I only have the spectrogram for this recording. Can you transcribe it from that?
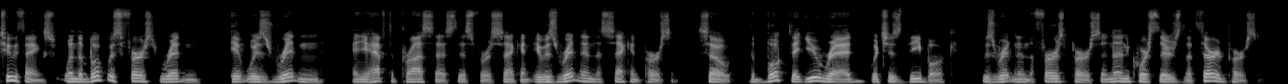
Two things. When the book was first written, it was written and you have to process this for a second. It was written in the second person. So the book that you read, which is the book, was written in the first person. And of course, there's the third person.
